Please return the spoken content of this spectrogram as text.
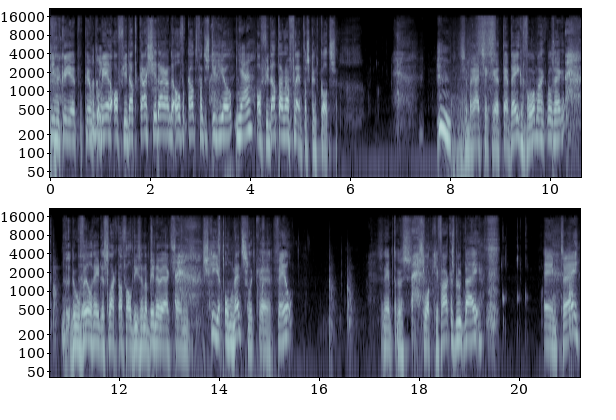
misschien kun je, kun je Wat proberen of je dat kastje daar aan de overkant van de studio. Ja, Of je dat dan aan flenters kunt kotsen. Ze bereidt zich terdege voor, mag ik wel zeggen. De hoeveelheden slachtafval die ze naar binnen werkt zijn schier onmenselijk veel. Ze neemt er een slokje varkensbloed bij. 1, 2.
